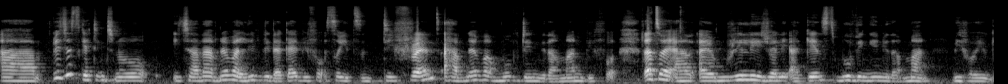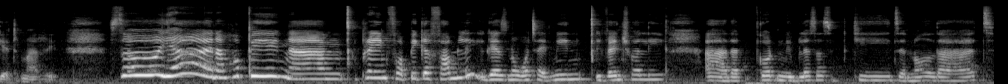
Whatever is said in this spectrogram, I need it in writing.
Um, we're just getting to know each other. I've never lived with a guy before so it's different. I have never moved in with a man before. That's why i, I am really usually against moving in with a man before you get married. So yeah and i'm hoping um praying for bigger family. You guys know what i mean. Eventually uh that god may bless us with kids and all that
